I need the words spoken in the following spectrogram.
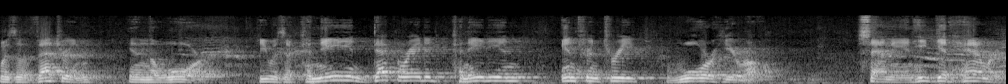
was a veteran in the war. He was a Canadian, decorated Canadian infantry war hero, Sammy, and he'd get hammered,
